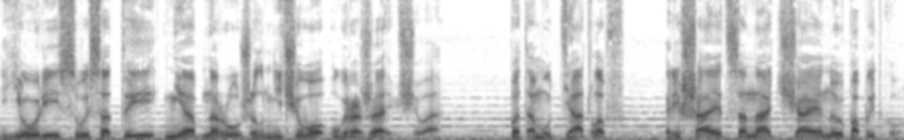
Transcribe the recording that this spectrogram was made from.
Юрий с высоты не обнаружил ничего угрожающего – Потому Дятлов решается на отчаянную попытку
